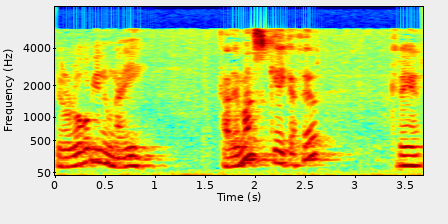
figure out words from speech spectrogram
Pero luego viene una I. Además, ¿qué hay que hacer? Creer.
